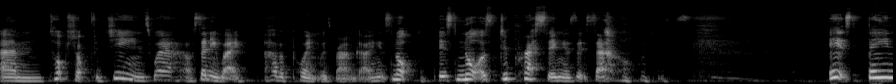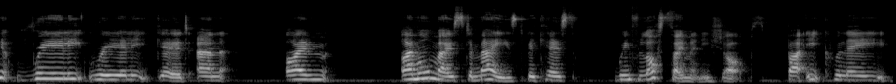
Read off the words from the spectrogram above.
Um, Top shop for jeans, warehouse. Anyway, I have a point with where I'm going. It's not it's not as depressing as it sounds. it's been really, really good, and I'm I'm almost amazed because we've lost so many shops, but equally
